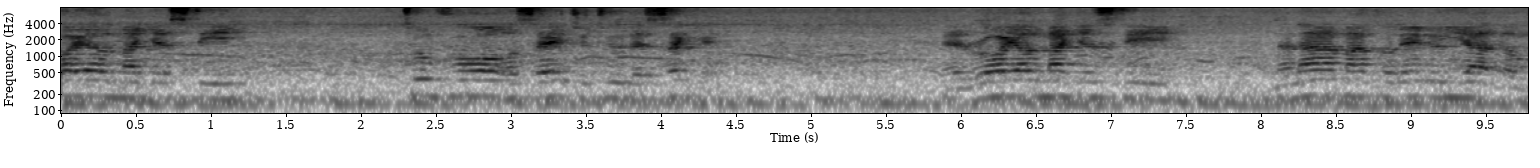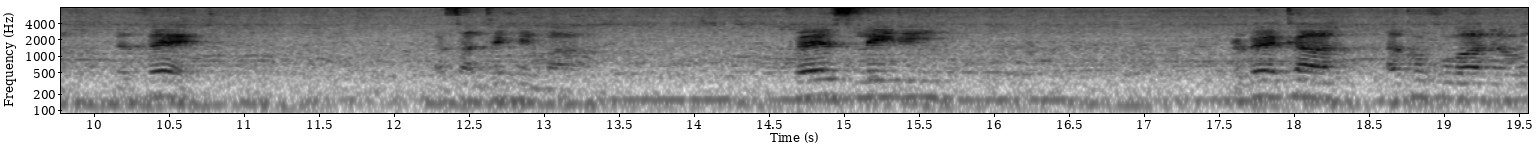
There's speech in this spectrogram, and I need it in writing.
Royal Majesty Tumfo Osei Tutu II and Royal Majesty Nana Makoledu Yadom III, Asante Hema, First Lady Rebecca Akufo-Addo,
